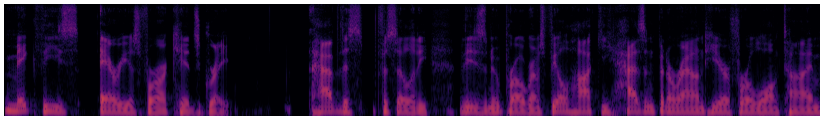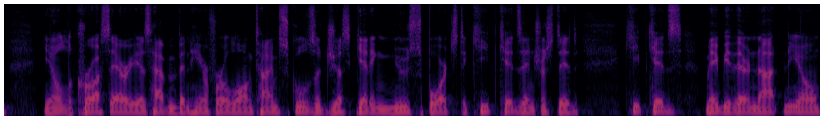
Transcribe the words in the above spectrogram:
make these areas for our kids great. Have this facility, these new programs. Field hockey hasn't been around here for a long time. You know, lacrosse areas haven't been here for a long time. Schools are just getting new sports to keep kids interested, keep kids, maybe they're not, you know,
